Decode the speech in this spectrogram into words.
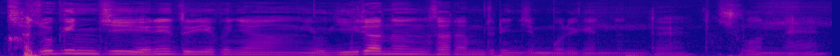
가족인지 얘네들이 그냥 여기 일하는 사람들인지 모르겠는데 다 죽었네.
